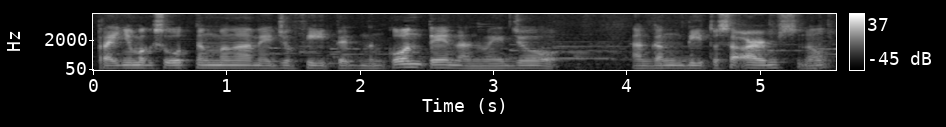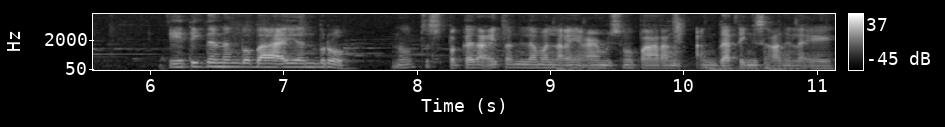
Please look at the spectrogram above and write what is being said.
try niyo magsuot ng mga medyo fitted ng konti na medyo hanggang dito sa arms, no? Titignan ng babae yan, bro. No? Tapos pagka nakita nila malaki yung arms mo, parang ang dating sa kanila eh,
